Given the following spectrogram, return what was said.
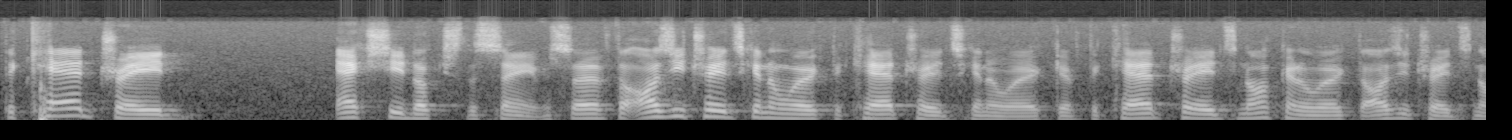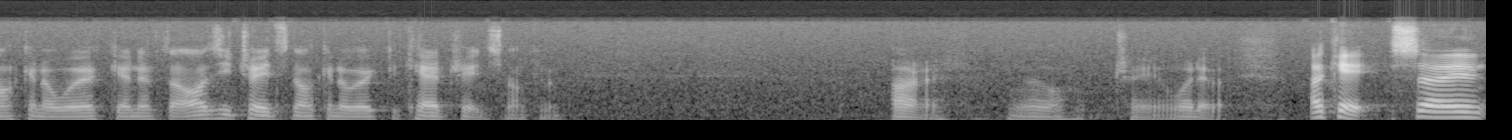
the CAD trade actually looks the same. So if the Aussie trade's going to work, the CAD trade's going to work. If the CAD trade's not going to work, the Aussie trade's not going to work. And if the Aussie trade's not going to work, the CAD trade's not going to Alright well, trade, whatever. Okay, so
